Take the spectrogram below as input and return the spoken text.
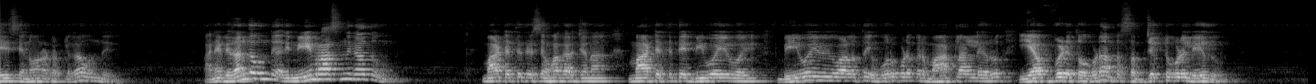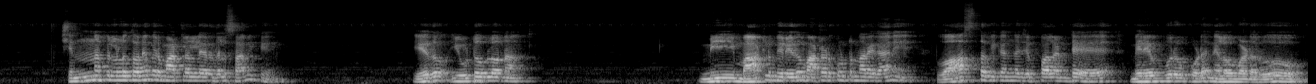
చేసాను అన్నట్లుగా ఉంది. అనే విధంగా ఉంది. అది మేము రాసింది కాదు. మాట ఎత్తితే సింహగర్జన మాట ఎత్తితే బీఓఈ వాళ్ళతో ఎవరు కూడా మీరు మాట్లాడలేరు. ఎవరితో కూడా అంత సబ్జెక్టు కూడా లేదు. చిన్న పిల్లలతోనే మీరు మాట్లాడలేరు తెలుసా మీకు? ఏదో యూట్యూబ్లోన? మీ మాటలు మీరు ఏదో మాట్లాడుకుంటున్నారే కానీ వాస్తవికంగా చెప్పాలంటే మీరెవ్వరూ కూడా నిలవబడరు.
